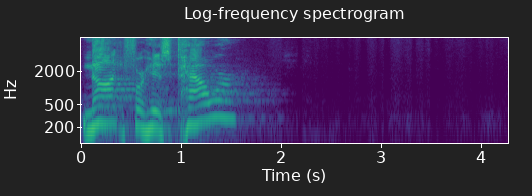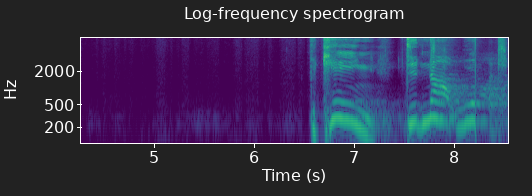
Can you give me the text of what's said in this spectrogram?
not for his power? The king did not want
